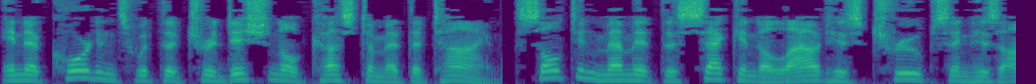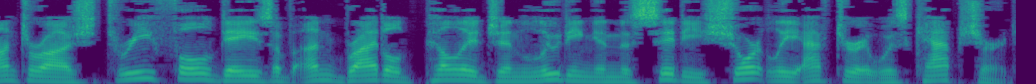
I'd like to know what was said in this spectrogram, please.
In accordance with the traditional custom at the time, Sultan Mehmet II allowed his troops and his entourage three full days of unbridled pillage and looting in the city shortly after it was captured.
